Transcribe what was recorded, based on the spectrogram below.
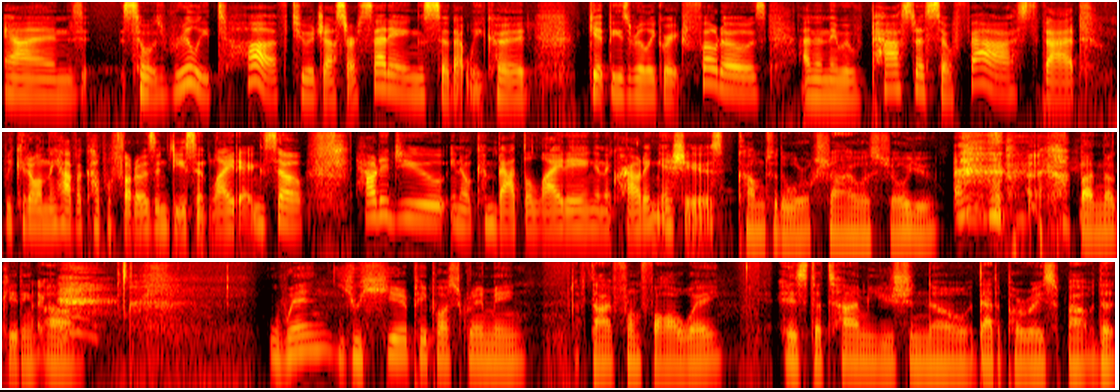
And so it was really tough to adjust our settings so that we could get these really great photos. And then they moved past us so fast that we could only have a couple photos in decent lighting. So, how did you, you know, combat the lighting and the crowding issues? Come to the workshop, I will show you. but no kidding. Um, when you hear people screaming that from far away, it's the time you should know that the parade's about the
